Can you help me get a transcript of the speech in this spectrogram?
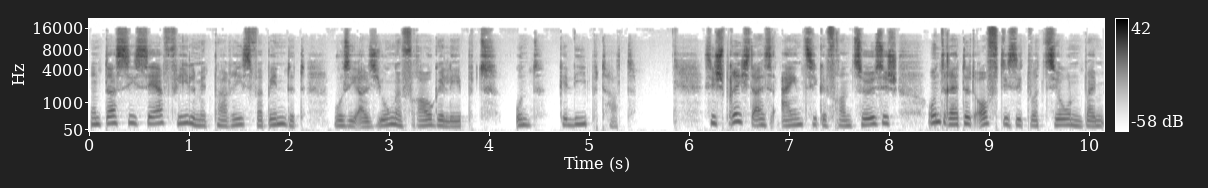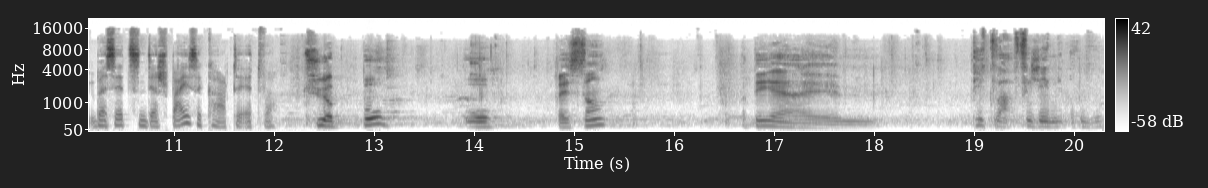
und dass sie sehr viel mit Paris verbindet, wo sie als junge Frau gelebt und geliebt hat. Sie spricht als einzige Französisch und rettet oft die Situation beim Übersetzen der Speisekarte etwa. As beau au raisin, det er... Øh... Pigvarfilet mit Ruhe.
